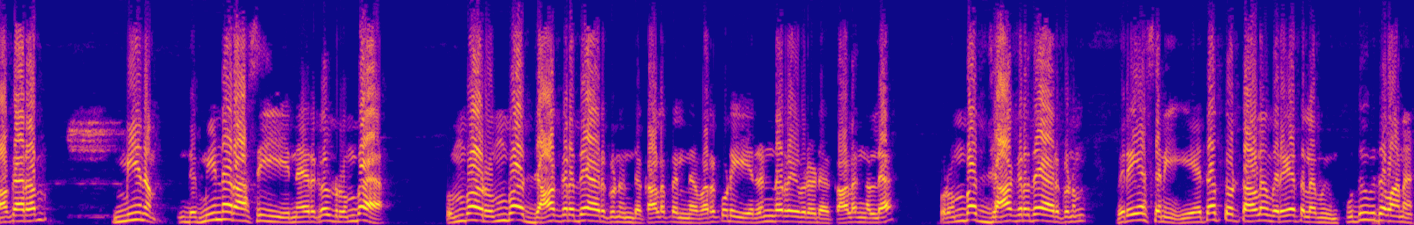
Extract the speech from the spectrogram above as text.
மகரம் மீனம். இந்த மீன ராசி நேர்கள் ரொம்ப ரொம்ப ரொம்ப ஜாக்கிரதையா இருக்கணும் இந்த காலத்துல. இந்த வரக்கூடிய இரண்டரை வருட காலங்கள்ல ரொம்ப ஜாக்கிரதையா இருக்கணும். விரைய சனி எதை தொட்டாலும் விரயத்துல அமையும். புதுவிதமான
